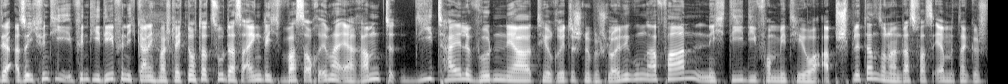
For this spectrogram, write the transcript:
der, also ich finde die, find die Idee finde ich gar nicht mal schlecht. Noch dazu, dass eigentlich, was auch immer er rammt, die Teile würden ja theoretisch eine Beschleunigung erfahren. Nicht die, die vom Meteor absplittern, sondern das, was er mit einer gesch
